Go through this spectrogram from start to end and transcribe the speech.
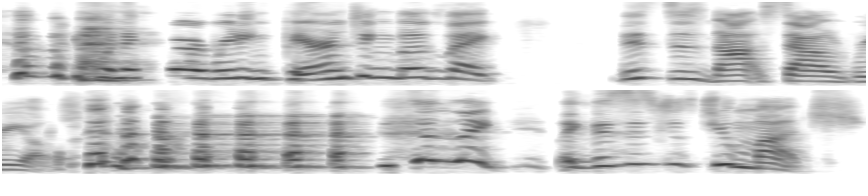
like when I started reading parenting books, like this does not sound real. this is like like this is just too much,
